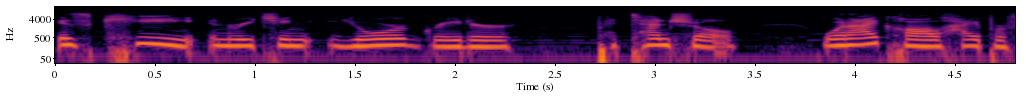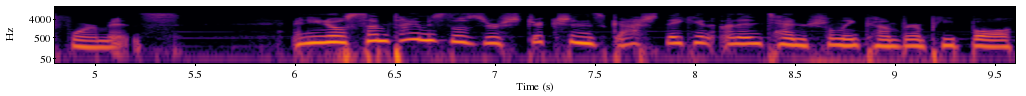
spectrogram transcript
is key in reaching your greater potential, what I call high performance. And you know, sometimes those restrictions, gosh, they can unintentionally come from people,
